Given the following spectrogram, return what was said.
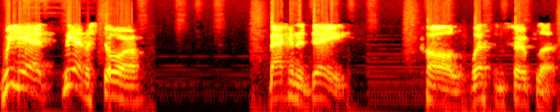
we had we had a store back in the day called Western Surplus.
